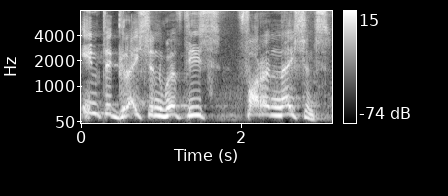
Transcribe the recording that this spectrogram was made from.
integration with these foreign nations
